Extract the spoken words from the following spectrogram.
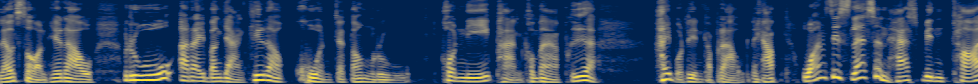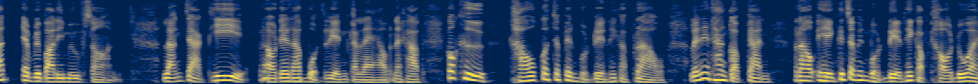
แล้วสอนให้เรารู้อะไรบางอย่างที่เราควรจะต้องรู้ คนนี้ผ่านเข้ามาเพื่อ ให้บทเรียนกับเรานะครับ once this lesson has been taught everybody moves on หลังจากที่เราได้รับบทเรียนกันแล้วนะครับ ก็คือเขาก็จะเป็นบทเรียนให้กับเรา และในทางกลับกันเราเองก็จะเป็นบทเรียนให้กับเขาด้วย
